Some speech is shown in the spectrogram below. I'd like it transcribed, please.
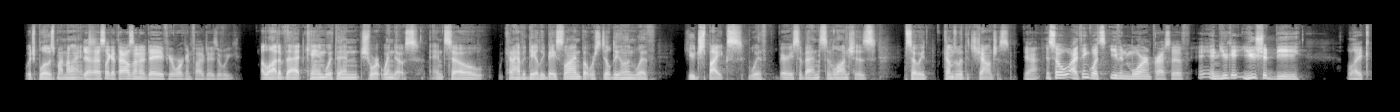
which blows my mind. Yeah, that's like a thousand a day if you're working five days a week. a lot of that came within short windows, and so we kind of have a daily baseline, but we're still dealing with huge spikes with various events and launches. So it comes with its challenges. Yeah. And so I think what's even more impressive, and you get you should be like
